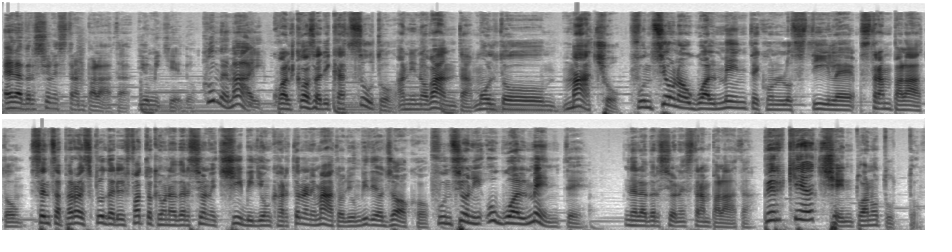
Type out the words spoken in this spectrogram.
è la versione strampalata, io mi chiedo, come mai qualcosa di cazzuto anni 90, molto macio, funziona ugualmente con lo stile strampalato, senza però escludere il fatto che una versione cibi di un cartone animato, di un videogioco, funzioni ugualmente nella versione strampalata. Perché accentuano tutto.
